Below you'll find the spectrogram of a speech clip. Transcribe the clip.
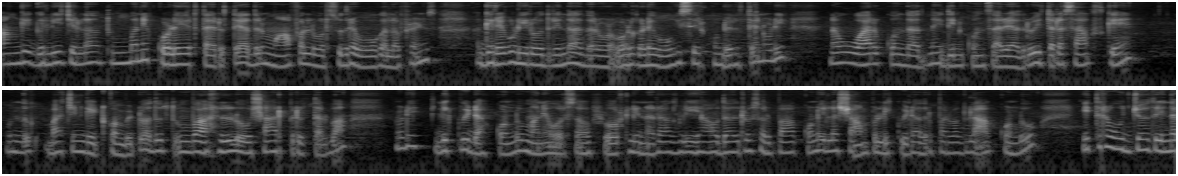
ಹಂಗೆ ಗಲೀಜೆಲ್ಲ ತುಂಬಾ ಕೊಳೆ ಇರ್ತಾ ಇರುತ್ತೆ. ಅದ್ರ ಮಾಫಲ್ಲಿ ಒರೆಸಿದ್ರೆ ಹೋಗಲ್ಲ ಫ್ರೆಂಡ್ಸ್. ಗೆರೆಗಳು ಇರೋದ್ರಿಂದ ಅದರ ಒಳ- ಒಳಗಡೆ ಹೋಗಿ ಸೇರಿಕೊಂಡಿರುತ್ತೆ. ನೋಡಿ ನಾವು ವಾರಕ್ಕೊಂದು ಹದಿನೈದು ದಿನಕ್ಕೊಂದು ಸಾರಿ ಆದರೂ ಈ ಥರ ಸಾಕ್ಸ್ಗೆ ಒಂದು ಬಾಚಿನ್ಗೆ ಇಟ್ಕೊಂಡ್ಬಿಟ್ಟು ಅದು ತುಂಬ ಹಲ್ಲು ಶಾರ್ಪ್ ಇರುತ್ತಲ್ವ? ನೋಡಿ ಲಿಕ್ವಿಡ್ ಹಾಕ್ಕೊಂಡು ಮನೆ ಒರೆಸೋ ಫ್ಲೋರ್ ಕ್ಲೀನರ್ ಆಗಲಿ, ಯಾವುದಾದ್ರೂ ಸ್ವಲ್ಪ ಹಾಕ್ಕೊಂಡು, ಇಲ್ಲ ಶಾಂಪು ಲಿಕ್ವಿಡ್ ಆದರೂ ಪರವಾಗಿಲ್ಲ, ಹಾಕ್ಕೊಂಡು ಈ ಥರ ಉಜ್ಜೋದ್ರಿಂದ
